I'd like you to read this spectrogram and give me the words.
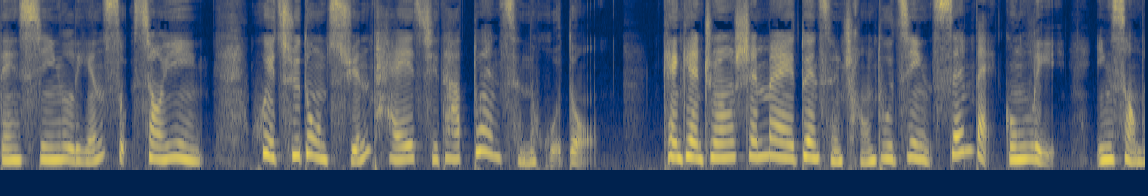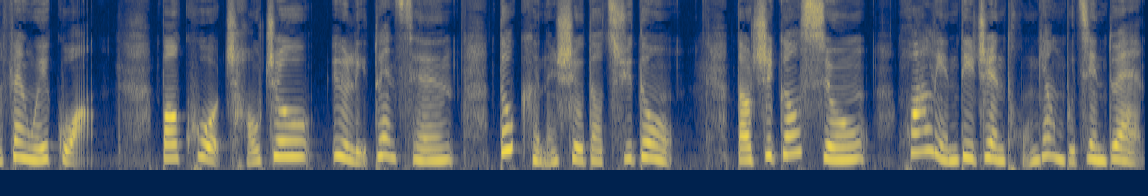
担心连锁效应会驱动全台其他断层的活动。看看中央山脉断层长度近三百公里，影响的范围广，包括潮州、玉里断层都可能受到驱动，导致高雄、花莲地震同样不间断。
